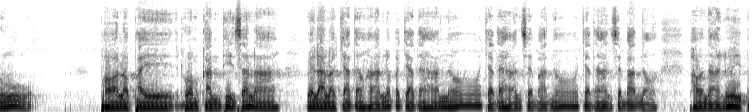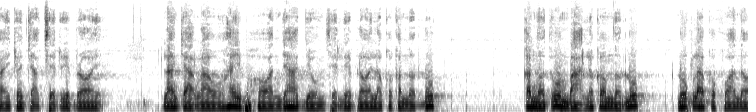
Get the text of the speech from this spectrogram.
รู้ พอเราไปรวมกันที่ศาลา เวลาเราจัดอาหารเราก็จัดอาหารเนาะจัดอาหารเสบาทเนาะจัดอาหารเสบาทเนาะภาวนาเรื่อยไปจนจัดเสร็จเรียบร้อย หลังจากเราให้พรญาติโยมเสร็จเรียบร้อย เราก็กำหนดลุกกำหนดอุ้มบาทแล้วก็กำหนดลุก ลุกแล้วก็ขวาหนอ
